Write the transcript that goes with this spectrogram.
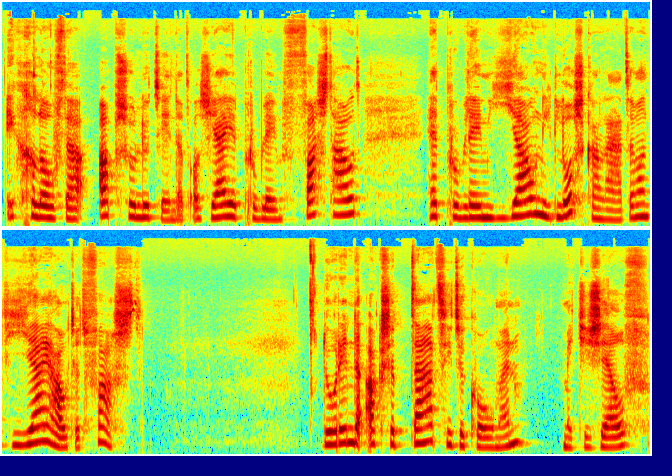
Ik geloof daar absoluut in dat als jij het probleem vasthoudt, het probleem jou niet los kan laten, want jij houdt het vast. Door in de acceptatie te komen met jezelf,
